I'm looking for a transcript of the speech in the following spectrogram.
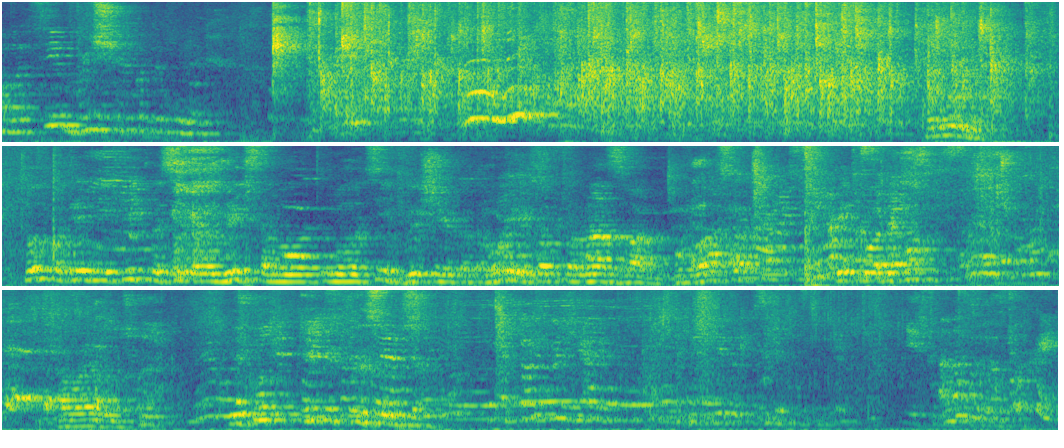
Молодці вищої категорії. Тут потрібні підписи молодих та молодців вищої категорії, тобто нас з вами. Будь ласка, підходимо. Давай ручку. І тут і підписуємося. А нас послухай.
